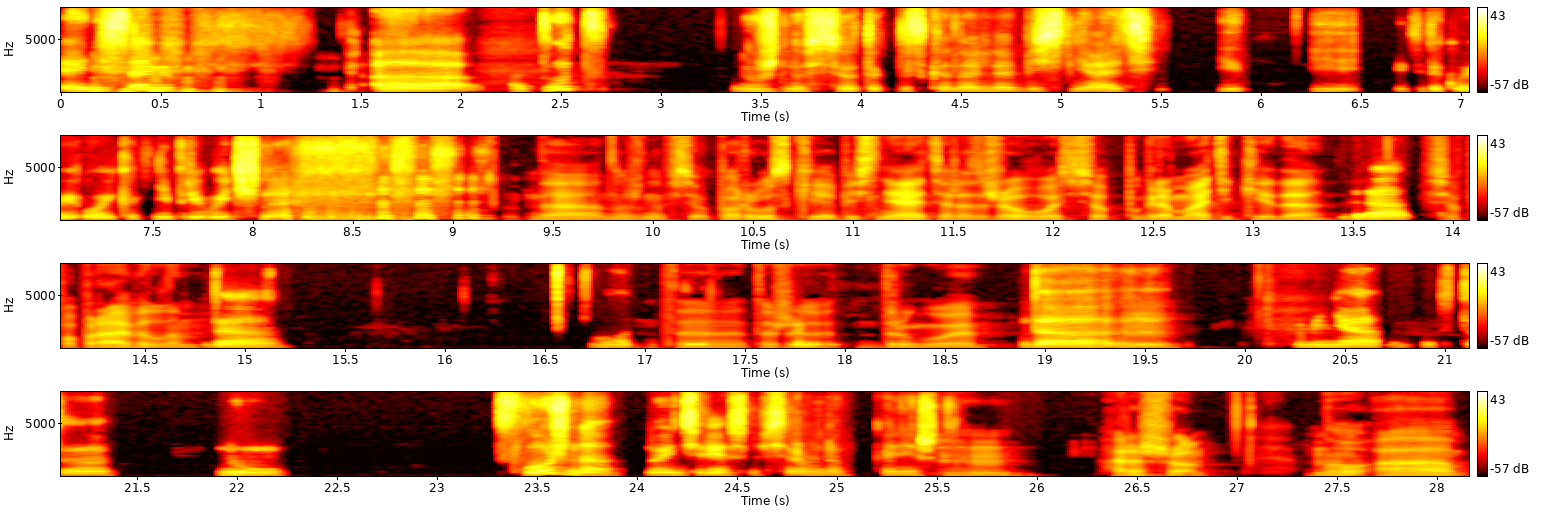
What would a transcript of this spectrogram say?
и они сами... А, а тут нужно все так досконально объяснять, и, и, и ты такой, ой, как непривычно. Да, нужно все по-русски объяснять, разжевывать все по грамматике, да? Да, Все по правилам. да. Вот, Это тоже другое. да, Мгм. у меня как-то, ну, сложно, но интересно все равно, конечно. Мгм. Хорошо. Ну, а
